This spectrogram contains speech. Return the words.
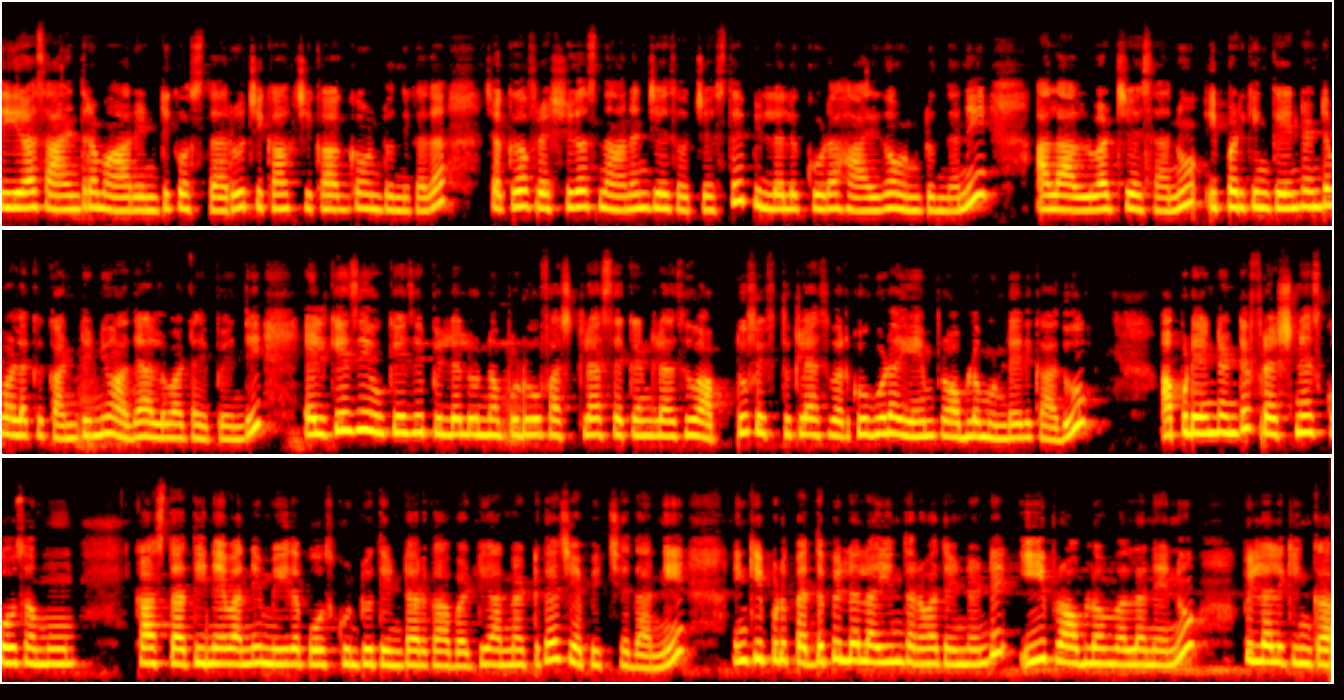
తీరా సాయంత్రం ఆరింటికి వస్తారు. చికాకు చికాకుగా ఉంటుంది కదా. చక్కగా ఫ్రెష్గా స్నానం చేసి వచ్చేస్తే పిల్లలకు కూడా హాయిగా ఉంటుందని అలా అలవాటు చేశాను. ఇప్పటికి ఇంకేంటంటే వాళ్ళకి కంటిన్యూ అదే అలవాటు అయిపోయింది. ఎల్కేజీ యూకేజీ పిల్లలు ఉన్నప్పుడు first class second class up to fifth class వరకు కూడా ఏం ప్రాబ్లం ఉండేది కాదు. అప్పుడు ఏంటంటే ఫ్రెష్నెస్ కోసము కాస్త తినేవన్నీ మీద పోసుకుంటూ తింటారు కాబట్టి అన్నట్టుగా చేపించేదాన్ని ఇంక ఇప్పుడు పెద్ద పిల్లలు అయిన తర్వాత ఏంటంటే ఈ ప్రాబ్లం వల్ల నేను పిల్లలకి ఇంకా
